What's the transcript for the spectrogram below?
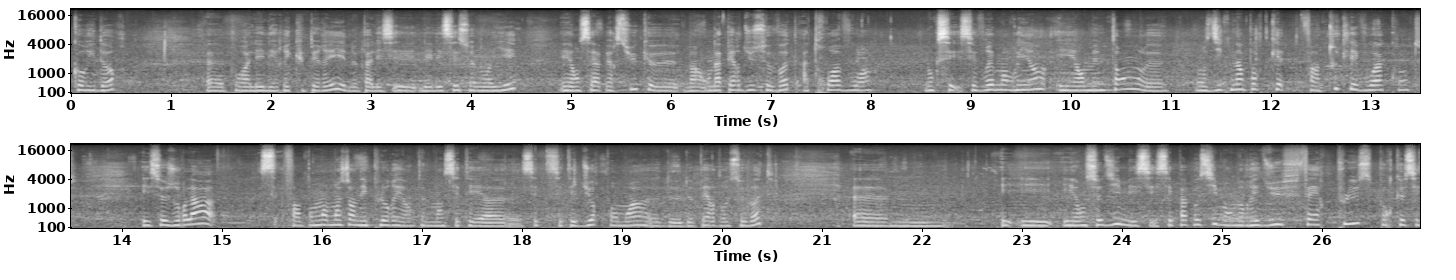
corridors euh, pour aller les récupérer et ne pas les laisser se noyer. Et on s'est aperçu que ben, a perdu ce vote à trois voix. Donc c'est vraiment rien. Et en même temps, euh, on se dit que n'importe quelle, enfin toutes les voix comptent. Et ce jour-là, enfin moi, moi j'en ai pleuré hein, tellement c'était euh, c'était dur pour moi de, de perdre ce vote. Euh, et, et, on se dit mais c'est pas possible, on aurait dû faire plus pour que ces,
